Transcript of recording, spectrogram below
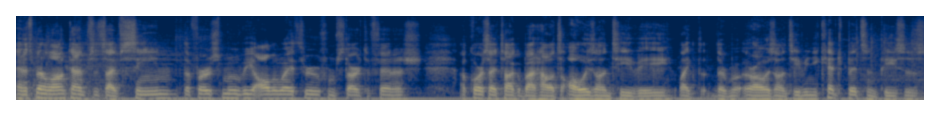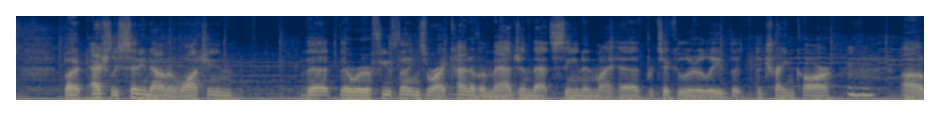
and it's been a long time since I've seen the first movie all the way through from start to finish. Of course, I talk about how it's always on TV, like they're, they're always on TV, and you catch bits and pieces. But actually sitting down and watching that, there were a few things where I kind of imagined that scene in my head, particularly the, the train car. Uh,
